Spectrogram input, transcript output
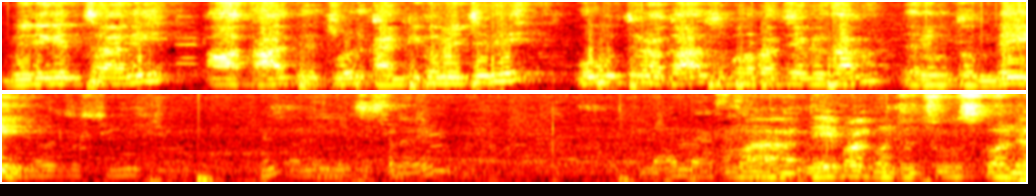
వెలిగించాలి. ఆ కాంతిని చూడి కంటికి మంచిది. ఊపిరితిత్తులో గాలి శుభ్రపరిచే విధానం జరుగుతుంది కొంచెం చూసుకోండి.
